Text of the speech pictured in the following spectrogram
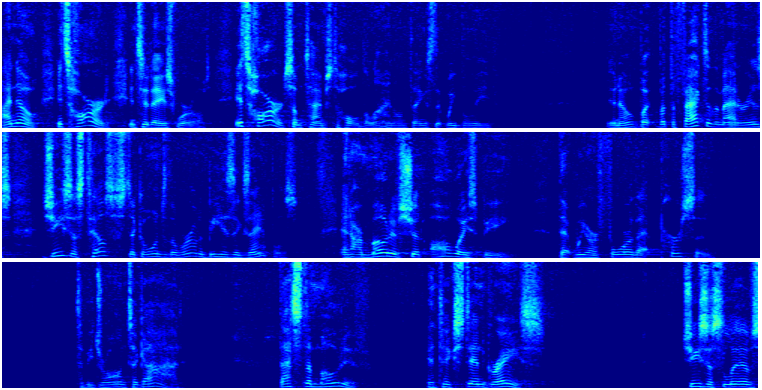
I know it's hard in today's world. It's hard sometimes to hold the line on things that we believe. You know, but, but the fact of the matter is, Jesus tells us to go into the world and be his examples. And our motive should always be that we are for that person to be drawn to God. That's the motive and to extend grace. Jesus lives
